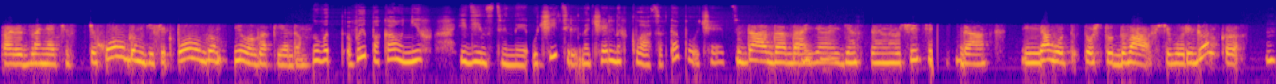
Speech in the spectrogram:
ставят занятия с психологом, дефектологом и логопедом. Ну вот вы пока у них единственный учитель начальных классов, да, получается? Да, да, да, я единственный учитель, да. И я вот то, что два всего ребенка угу.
